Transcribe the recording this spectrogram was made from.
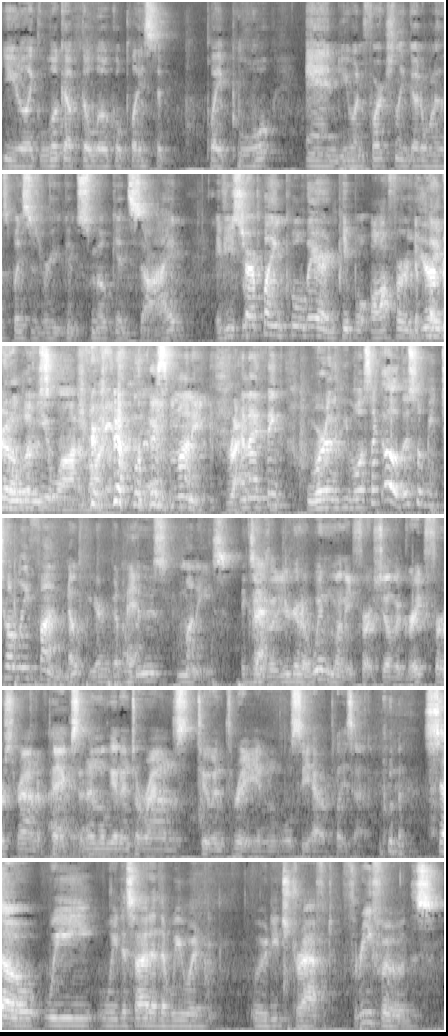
you like look up the local place to play pool, and you unfortunately go to one of those places where you can smoke inside. If you start playing pool there and people offer to You're play gonna pool with lose you, a lot of you're money. gonna lose money. Right. And I think we're the people. It's like, oh, this will be totally fun. Nope, you're gonna Yeah. lose monies. Exactly. You're going to win money first. You'll have a great first round of picks, and then we'll get into rounds two and three, and we'll see how it plays out. So we we decided that we would we would each draft three foods.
